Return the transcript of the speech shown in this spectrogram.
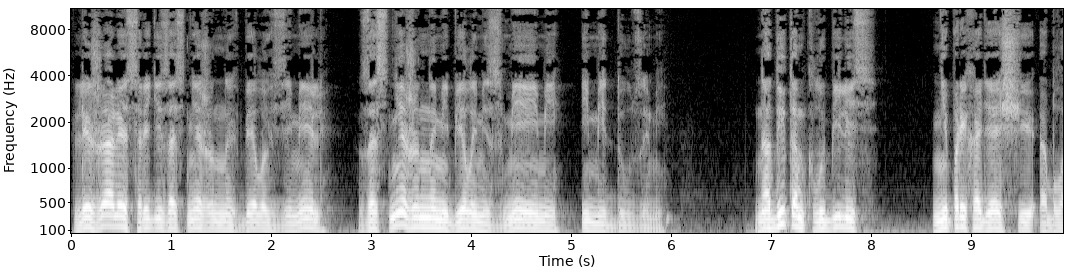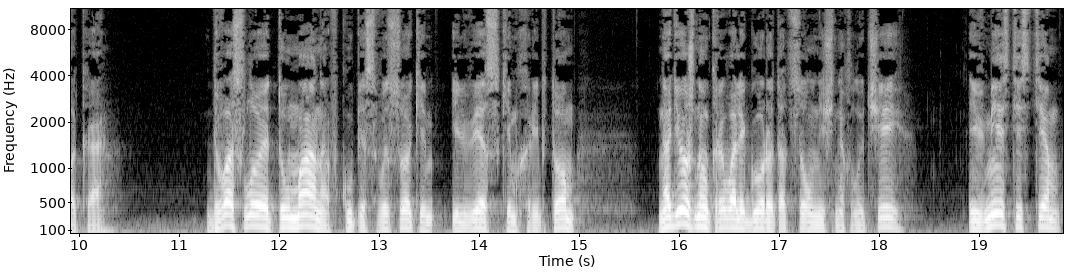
лежали среди заснеженных белых земель, заснеженными белыми змеями и медузами. Над итом клубились неприходящие облака. Два слоя тумана в купе с высоким Ильвесским хребтом надежно укрывали город от солнечных лучей и вместе с тем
